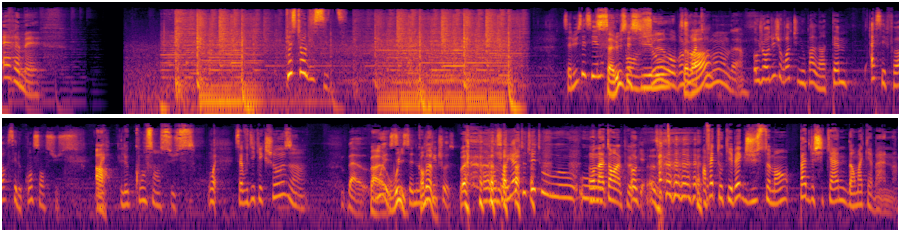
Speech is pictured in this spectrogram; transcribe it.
RMF. Question d'ici. Salut Cécile. Salut Cécile. Bonjour, bonjour Ça va à tout le monde. Aujourd'hui, je crois que tu nous parles d'un thème assez fort, c'est le consensus. Ah. Ouais, le consensus. Ouais. Ça vous dit quelque chose? Bah, Bah, ouais, oui, ça, ça nous quand dit même. quelque chose. On, on s'engage tout de suite ou, ou- On attend un peu. Ok. En fait, au Québec, justement, pas de chicane dans ma cabane.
